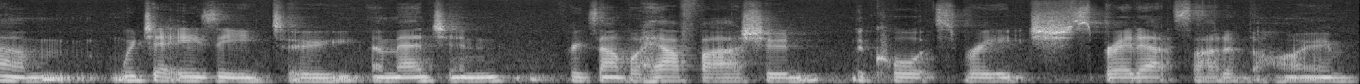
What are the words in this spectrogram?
um, which are easy to imagine. For example, how far should the courts reach spread outside of the home?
